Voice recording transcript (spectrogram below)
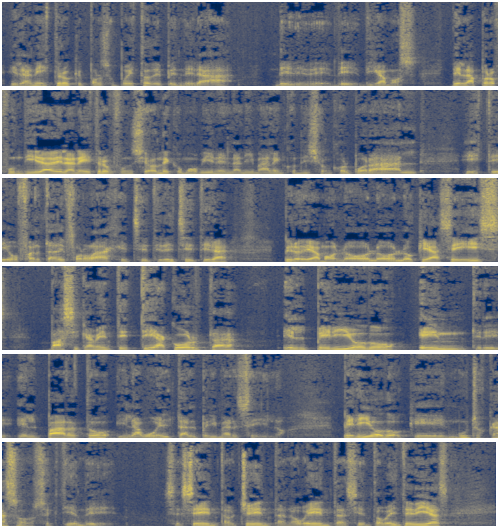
el anestro, que por supuesto dependerá de, digamos, de la profundidad del anestro en función de cómo viene el animal en condición corporal, este, oferta de forraje, etcétera, etcétera pero digamos, lo, lo, lo que hace es básicamente te acorta el periodo entre el parto y la vuelta al primer celo. Periodo que en muchos casos se extiende 60, 80, 90, 120 días.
